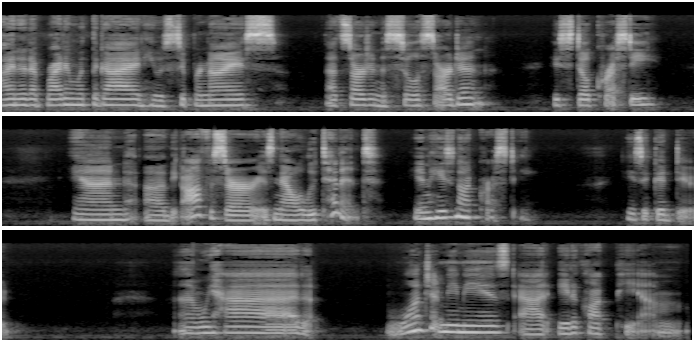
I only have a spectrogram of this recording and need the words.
I ended up riding with the guy, and he was super nice. That sergeant is still a sergeant, he's still crusty. And uh, the officer is now a lieutenant, and he's not crusty. He's a good dude. And we had lunch at Mimi's at 8 o'clock p.m.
